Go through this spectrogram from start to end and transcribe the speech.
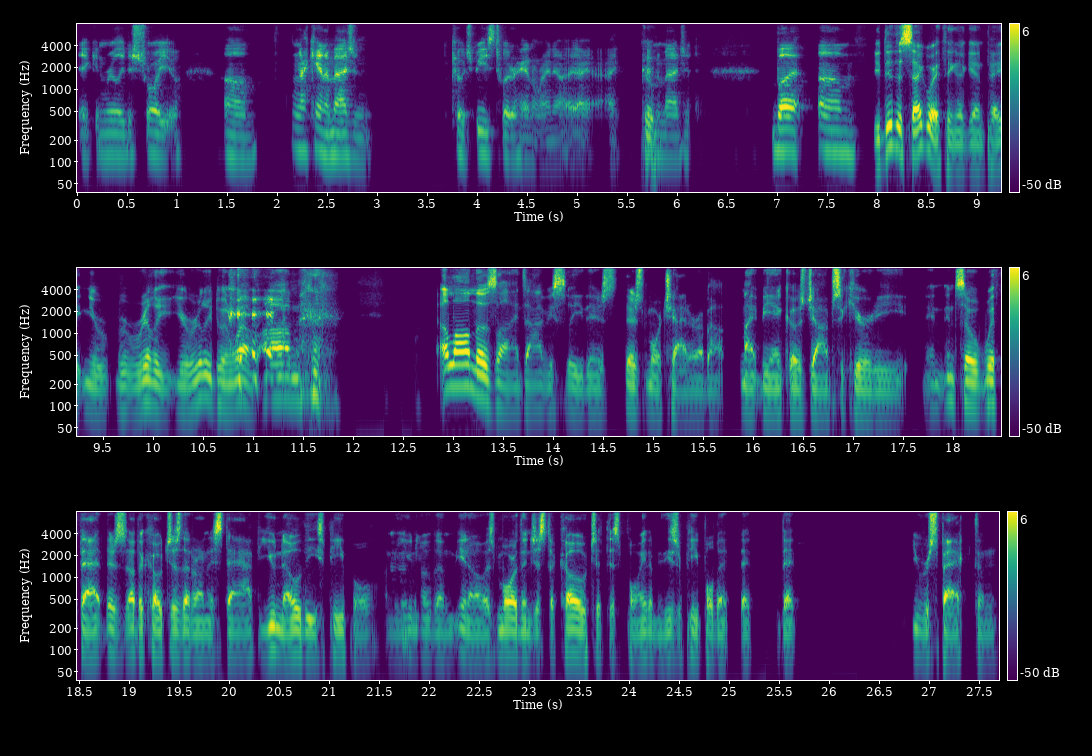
it can really destroy you. Um, I can't imagine Coach B's Twitter handle right now. I, I couldn't imagine it. But um, you did the segue thing again, Peyton. You're really you're really doing well. um, along those lines, obviously, there's there's more chatter about Mike Bianco's job security, and and so with that, there's other coaches that are on his staff. You know these people. I mean, you know them. You know as more than just a coach at this point. I mean, these are people that that that you respect and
